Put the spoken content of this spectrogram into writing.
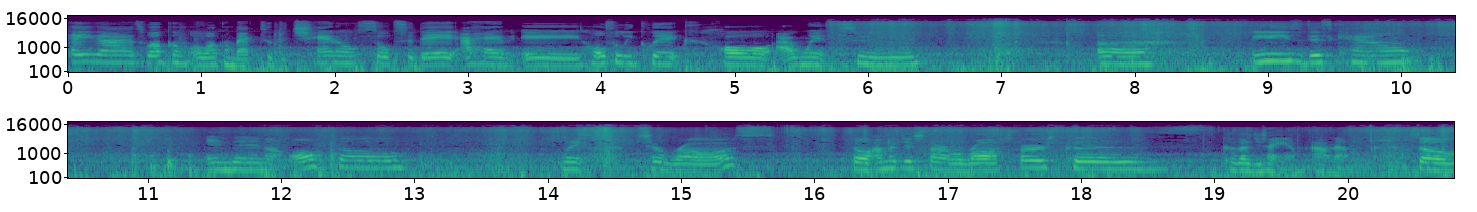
hey guys welcome or welcome back to the channel. So today i have a hopefully quick haul. I went to uh dd's discount and then i also went to ross. So i'm gonna just start with ross first because because i just am i don't know. So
